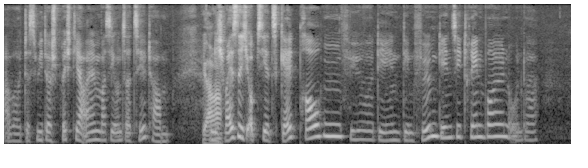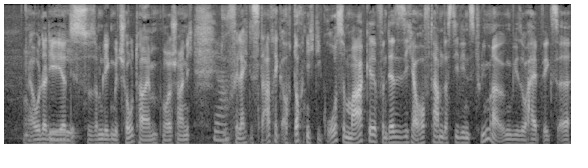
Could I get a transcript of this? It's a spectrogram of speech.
Aber das widerspricht ja allem, was sie uns erzählt haben. Ja. Und ich weiß nicht, ob sie jetzt Geld brauchen für den, den Film, den sie drehen wollen oder Ja, oder die, die eher das Zusammenlegen mit Showtime wahrscheinlich. Ja. Du, vielleicht ist Star Trek auch doch nicht die große Marke, von der sie sich erhofft haben, dass die den Streamer irgendwie so halbwegs äh,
